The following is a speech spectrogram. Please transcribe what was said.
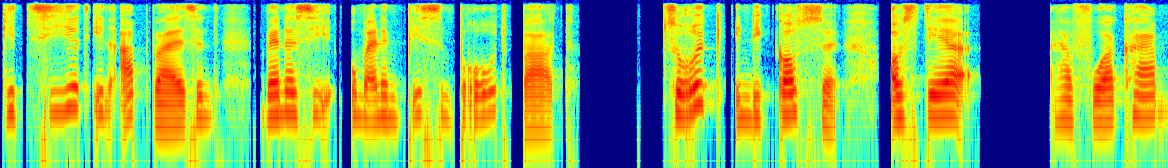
geziert ihn abweisend, wenn er sie um einen Bissen Brot bat, zurück in die Gosse, aus der er hervorkam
